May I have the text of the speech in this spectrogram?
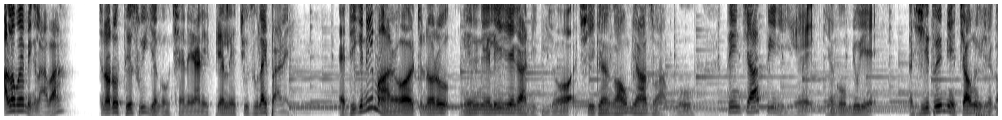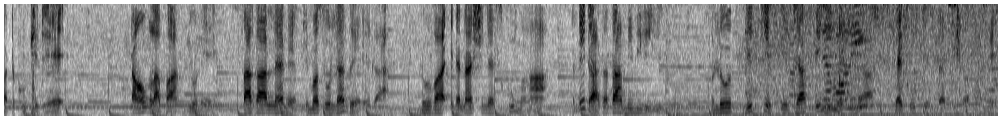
အားလုံးပဲမင်္ဂလာပါကျွန်တော်တို့ This Week ရန်ကုန် Channel ကနေပြန်လည်ကြိုဆိုလိုက်ပါတယ်အဲဒီကနေ့မှာတော့ကျွန်တော်တို့ငယ်ငယ်လေးရဲကနေပြီးတော့အခြေခံကောင်းများစွာကိုသင်ကြားပေးနေတဲ့ရန်ကုန်မြို့ရဲ့အရေးသွေးမြင့်ကျောင်းတွေရဲကတစ်ခုဖြစ်တဲ့တောင်ကလာပမြို့နယ်စာကာလန်းနဲ့မြမဆိုလန်းတွေတဲက Nova International School မှာတနစ်တာတသားမိမိလေးတွေကိုဘလို့လေ့ကျင့်သင်ကြားပေးနေလဲဆိုတာရိုက်ကူးတင်ဆက်ပေးတော့မှာလည်း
